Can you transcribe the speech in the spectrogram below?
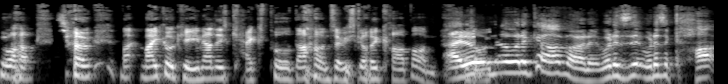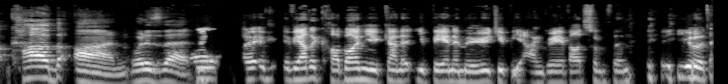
Well, so Mi- Michael Keane had his kegs pulled down, so he's got a cob on. i don't know what a cob on it what is it what is a cob cob on what is that Uh, If, if you had a cob on, you kind of you'd be in a mood, you'd be angry about something. you would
